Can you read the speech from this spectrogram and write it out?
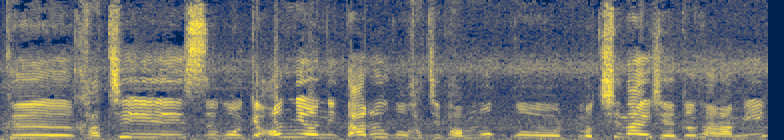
그 같이 쓰고 이렇게 언니 언니 따르고 같이 밥 먹고 뭐 친하게 지냈던 사람이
